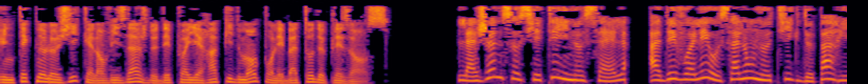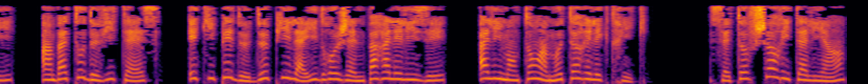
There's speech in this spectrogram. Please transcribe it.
Une technologie qu'elle envisage de déployer rapidement pour les bateaux de plaisance. La jeune société Inocel a dévoilé au Salon Nautique de Paris, un bateau de vitesse, équipé de deux piles à hydrogène parallélisées, alimentant un moteur électrique. Cet offshore italien,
